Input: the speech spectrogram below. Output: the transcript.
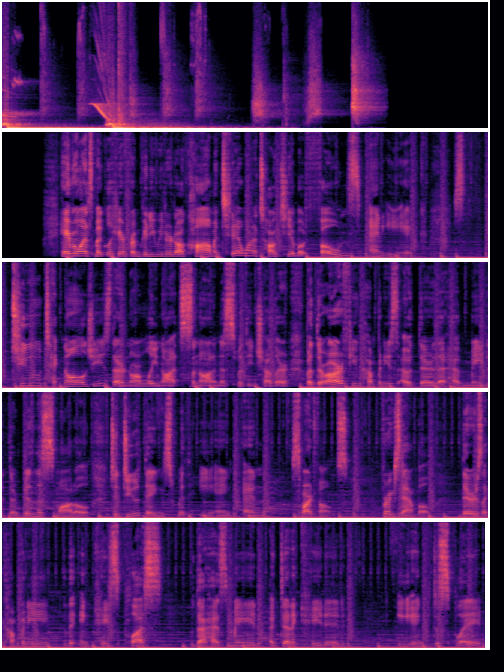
Hey everyone, it's Michael here from GoodEReader.com and today I want to talk to you about phones and e-ink. Two technologies that are normally not synonymous with each other, but there are a few companies out there that have made it their business model to do things with e-ink and smartphones. For example, there's a company, the Inkcase Plus, that has made a dedicated e-ink display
